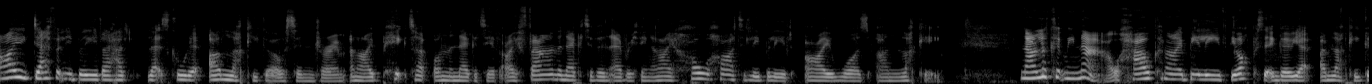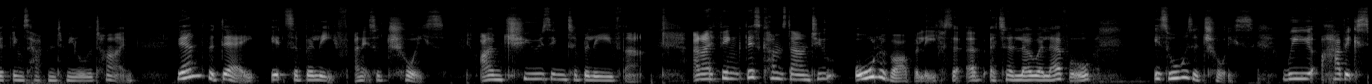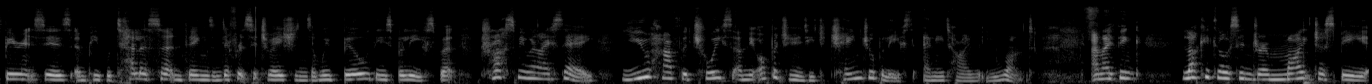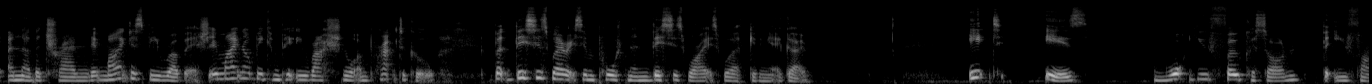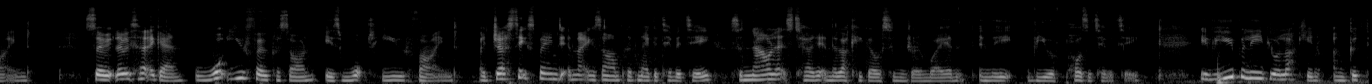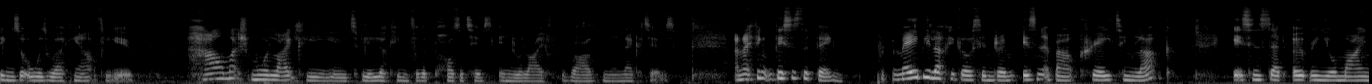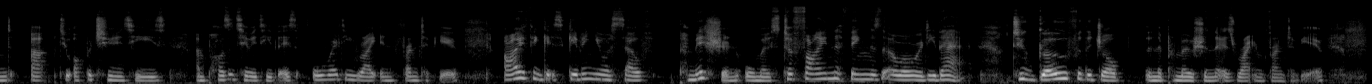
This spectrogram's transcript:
I definitely believe I had, let's call it unlucky girl syndrome, and I picked up on the negative. I found the negative in everything, and I wholeheartedly believed I was unlucky. Now, look at me now. How can I believe the opposite and go, yeah, I'm lucky, good things happen to me all the time? The end of the day, it's a belief and it's a choice. I'm choosing to believe that. And I think this comes down to all of our beliefs at a, at a lower level. It's always a choice. We have experiences and people tell us certain things in different situations and we build these beliefs. But trust me when I say you have the choice and the opportunity to change your beliefs anytime that you want. And I think Lucky girl syndrome might just be another trend. It might just be rubbish. It might not be completely rational and practical. But this is where it's important and this is why it's worth giving it a go. It is what you focus on that you find. So let me say that again. What you focus on is what you find. I just explained it in that example of negativity. So now let's turn it in the lucky girl syndrome way and in the view of positivity. If you believe you're lucky and good things are always working out for you, how much more likely are you to be looking for the positives in your life rather than the negatives? And I think this is the thing. Maybe lucky girl syndrome isn't about creating luck. It's instead opening your mind up to opportunities and positivity that is already right in front of you. I think it's giving yourself permission almost to find the things that are already there, to go for the job and the promotion that is right in front of you,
